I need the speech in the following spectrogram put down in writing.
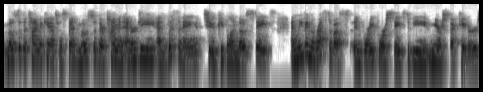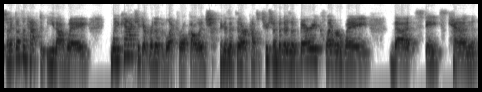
Most of the time, the candidates will spend most of their time and energy and listening to people in those states and leaving the rest of us in 44 states to be mere spectators. And it doesn't have to be that way. Well, you can't actually get rid of the Electoral College because it's in our Constitution, but there's a very clever way that states can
